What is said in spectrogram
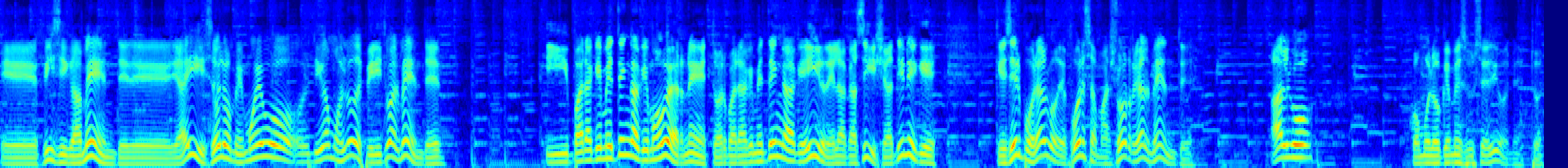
eh, físicamente de, ahí, solo me muevo, digámoslo, espiritualmente. Y para que me tenga que mover, Néstor, para que me tenga que ir de la casilla, tiene que, que ser por algo de fuerza mayor realmente. Algo como lo que me sucedió, Néstor.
